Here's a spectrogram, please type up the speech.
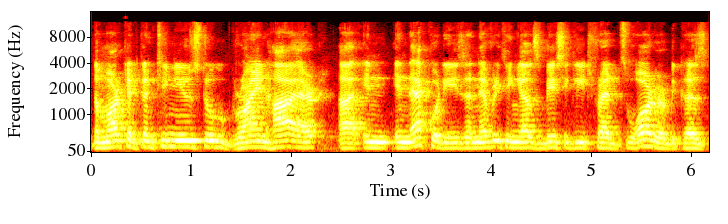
the market continues to grind higher uh, in in equities, and everything else basically treads water because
